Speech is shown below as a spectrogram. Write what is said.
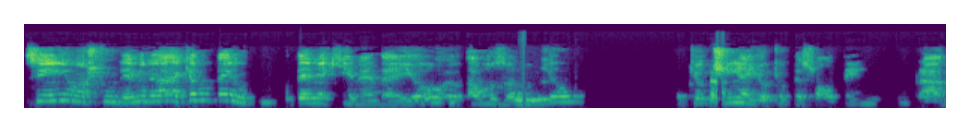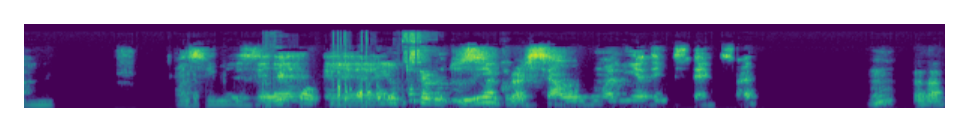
Sim, eu acho que um demi é que eu não tenho o demi aqui, né? Daí eu eu estava usando uhum. o que eu o que eu tá. tinha e o que o pessoal tem comprado, né? Assim, mas é, é eu estou produzindo comercial alguma linha mistec, sabe? Hum? Uhum.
